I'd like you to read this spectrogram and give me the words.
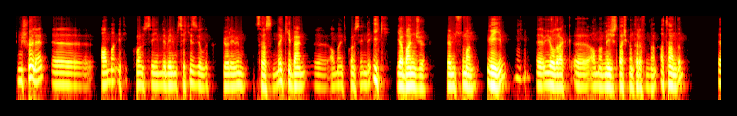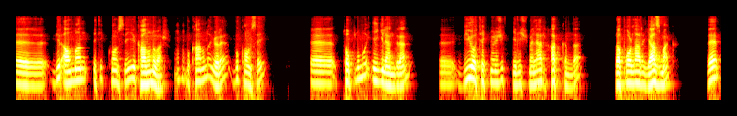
Şimdi şöyle, e, Alman Etik Konseyi'nde benim 8 yıllık görevim sırasında ki ben e, Alman Etik Konseyi'nde ilk yabancı ve Müslüman üyeyim. E, üye olarak e, Alman Meclis Başkanı tarafından atandım. E, bir Alman Etik Konseyi kanunu var. Bu kanuna göre bu konsey e, toplumu ilgilendiren biyoteknolojik gelişmeler hakkında raporlar yazmak ve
